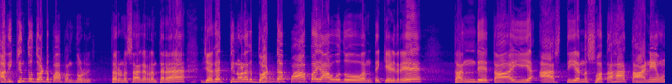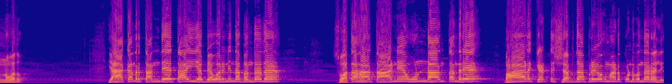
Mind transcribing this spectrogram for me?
ಅದಕ್ಕಿಂತ ದೊಡ್ಡ ಪಾಪ ಅಂತ ನೋಡ್ರಿ. ತರುಣ ಸಾಗರ್ ಅಂತಾರ, ಜಗತ್ತಿನೊಳಗೆ ದೊಡ್ಡ ಪಾಪ ಯಾವುದು ಅಂತ ಕೇಳಿದರೆ, ತಂದೆ ತಾಯಿಯ ಆಸ್ತಿಯನ್ನು ಸ್ವತಃ ತಾನೇ ಉಣ್ಣುವುದು. ಯಾಕಂದ್ರೆ ತಂದೆ ತಾಯಿಯ ಬೆವರಿನಿಂದ ಬಂದದ ಸ್ವತಃ ತಾನೇ ಉಂಡ ಅಂತಂದರೆ ಬಹಳ ಕೆಟ್ಟ ಶಬ್ದ ಪ್ರಯೋಗ ಮಾಡಿಕೊಂಡು ಬಂದಾರ ಅಲ್ಲಿ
